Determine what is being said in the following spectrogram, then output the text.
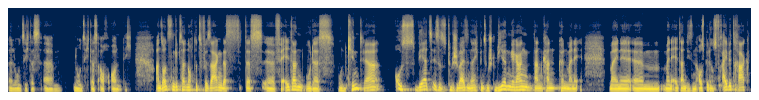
äh, lohnt sich das ähm, lohnt sich das auch ordentlich. Ansonsten gibt's halt noch dazu zu sagen, dass, dass äh, für Eltern, wo das wo ein Kind ja auswärts ist, also typischerweise, ne, ich bin zum Studieren gegangen, dann kann, können meine, meine, ähm, meine Eltern diesen Ausbildungsfreibetrag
